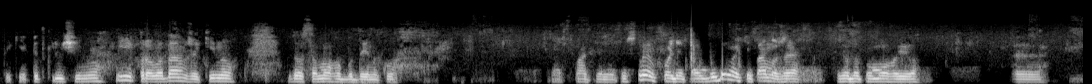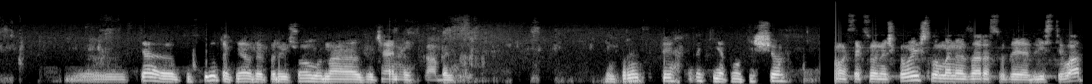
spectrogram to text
Таке підключення. І провода вже кинув до самого будинку. Ось вони пішли, входять там в будинок і там вже за допомогою е, Е, Ця скруток я вже перейшов на звичайний кабель. І, в принципі, таке поки що. Ось як сонечко вийшло, у мене зараз видає 200 Вт,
